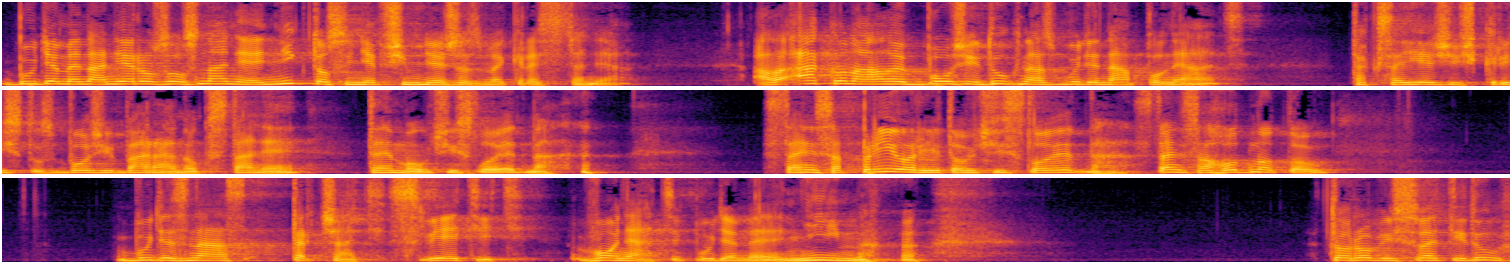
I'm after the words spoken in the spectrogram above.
budeme na nerozoznanie, nikto si nevšimne, že sme kresťania. Ale ako náhle Boží duch nás bude naplňať, tak sa Ježiš Kristus, Boží baránok, stane témou číslo jedna. Stane sa prioritou číslo jedna. Stane sa hodnotou. Bude z nás trčať, svietiť, voňať. Budeme ním. To robí Svetý Duch.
